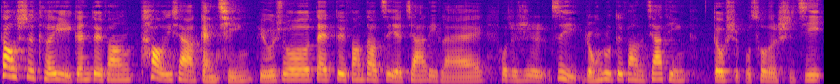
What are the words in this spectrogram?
倒是可以跟对方套一下感情，比如说带对方到自己的家里来，或者是自己融入对方的家庭，都是不错的时机。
